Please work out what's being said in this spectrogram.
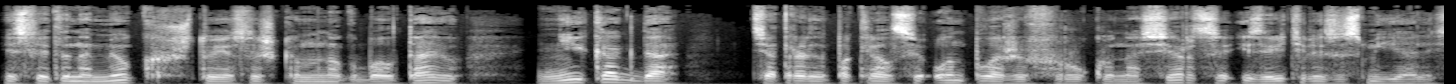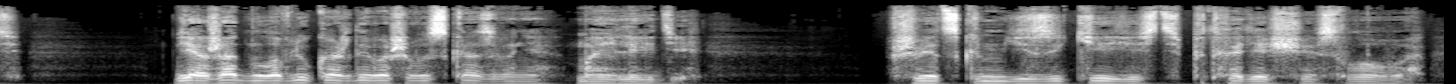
Если это намек, что я слишком много болтаю, никогда. Театрально поклялся он, положив руку на сердце, и зрители засмеялись. Я жадно ловлю каждое ваше высказывание, моя леди. В шведском языке есть подходящее слово —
